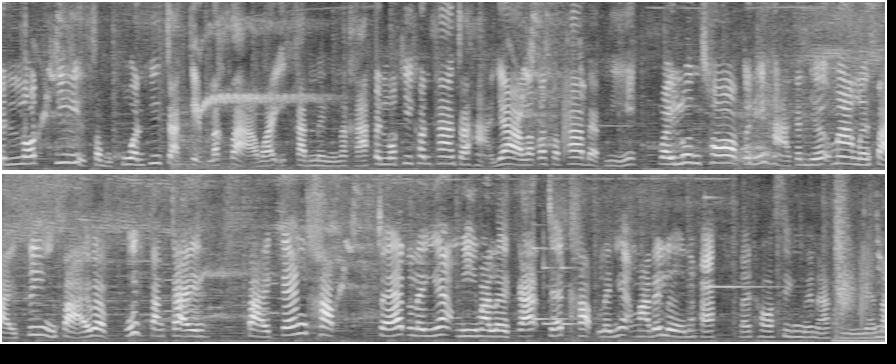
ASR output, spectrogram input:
เป็นรถที่สมควรที่จะเก็บรักษาไว้อีกคันหนึ่งนะคะ เป็นรถที่ค่อนข้างจะหายากแล้วก็สภาพแบบนี้ วัยรุ่นชอบตัวนี้หากันเยอะมากเลยสายซิ่ง สายแบบอุ้ยทางไกลสายแก๊งขับแจ๊สอะไรเงี้ยมีมาเลยกะแจ๊สขับอะไรเงี้ยมาได้เลยนะคะได้ทอซิ่งเลยนะคันนี้แนะน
